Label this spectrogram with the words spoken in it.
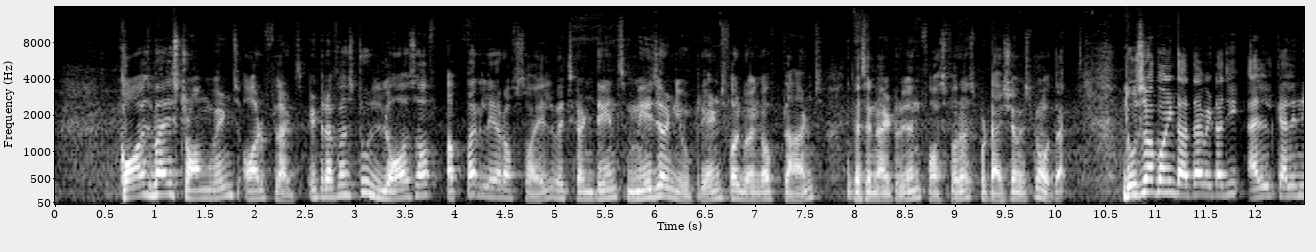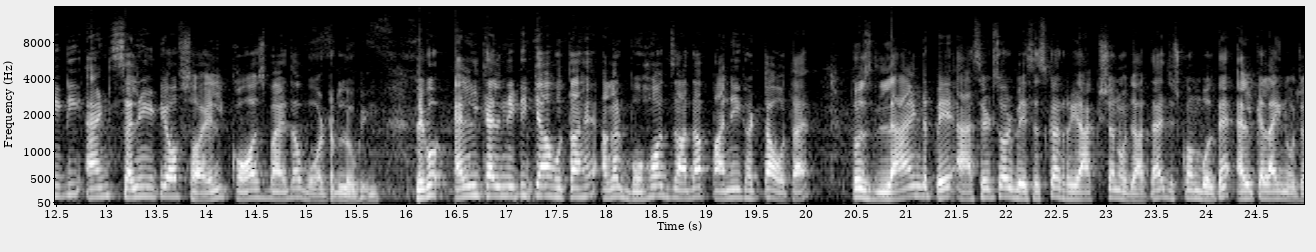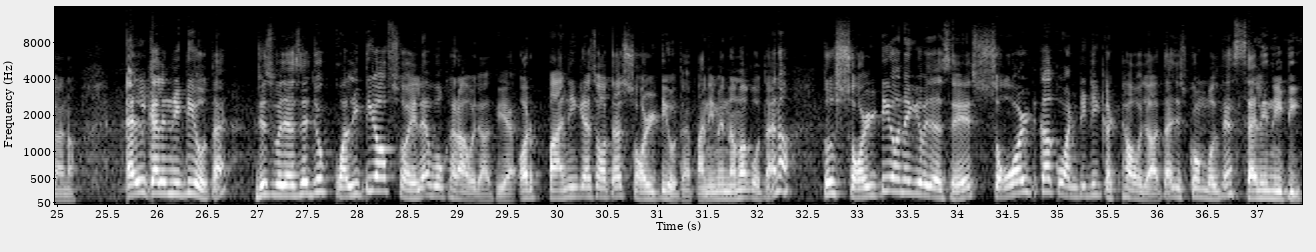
caused by strong winds or floods. It refers to loss of upper layer of soil, which contains major nutrients for growing of plants, जैसे नाइट्रोजन फॉस्फोरस पोटेशियम इसमें होता है। दूसरा पॉइंट आता है बेटा जी alkalinity and salinity of soil cause by the waterlogging देखो alkalinity क्या होता है? अगर बहुत ज़्यादा पानी इकट्ठा होता है तो लैंड पे एसिड्स और बेसिस का रिएक्शन हो जाता है, जिसको हम बोलते हैं एल्केलाइन हो जाना। एल्कैलिनिटी होता है, जिस वजह से जो क्वालिटी ऑफ़ सॉइल है, वो खराब हो जाती है। और पानी कैसा होता है? सॉल्टी होता है। पानी में नमक होता है ना? तो सॉल्टी होने की वजह से सॉल्ट का क्वांटिटी इकट्ठा हो जाता है, जिसको हम बोलते हैं सेलिनिटी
